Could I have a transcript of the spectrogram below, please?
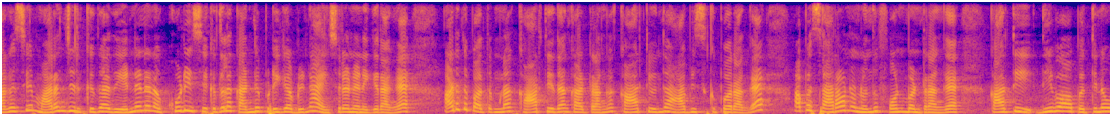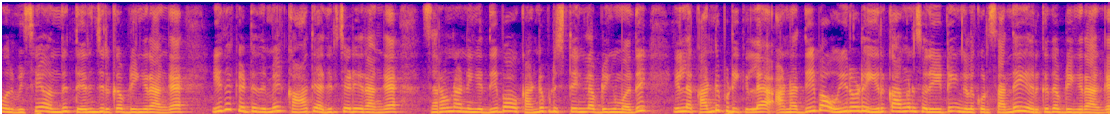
ரகசியம் மறைஞ்சிருக்குது. அது என்னென்ன கூடிய சீக்கிரத்தில் கண்டுபிடிக்க அப்படின்னு ஐஸ்வர்யா நினைக்கிறாங்க. அடுத்து பார்த்தோம்னா கார்த்தி தான் காட்டுறாங்க. கார்த்தி வந்து ஆஃபீஸுக்கு போகிறாங்க அப்போ சரவணன் வந்து ஃபோன் பண்ணுறாங்க கார்த்தி தீபாவை பற்றின ஒரு விஷயம் வந்து தெரிஞ்சிருக்கு அப்படிங்கிறாங்க. இது கெட்டதுமே கார்த்தி அதிர்ச்சி அடைகிறாங்க சரவணா நீங்கள் தீபாவை கண்டுபிடிச்சிட்டிங்களா அப்படிங்கும்போது இல்லை கண்டுபிடிக்கல. ஆனால் தீபா உயிரோடு இருக்காங்கன்னு சொல்லிட்டு எங்களுக்கு ஒரு சந்தேகம் இருக்குது அப்படிங்கிறாங்க.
